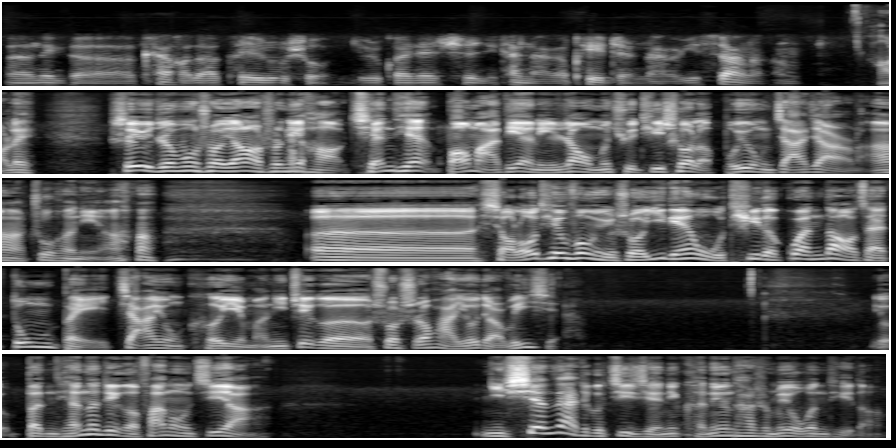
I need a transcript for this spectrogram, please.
呃，那个看好的可以入手，就是关键是你看哪个配置，哪个预算了啊。好嘞，谁与争锋说：“杨老师你好，前天宝马店里让我们去提车了，不用加价了啊，祝贺你啊。”呃，小楼听风雨说：“1.5T 的冠道在东北家用可以吗？”你这个说实话有点危险。有本田的这个发动机啊，你现在这个季节你肯定它是没有问题的，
